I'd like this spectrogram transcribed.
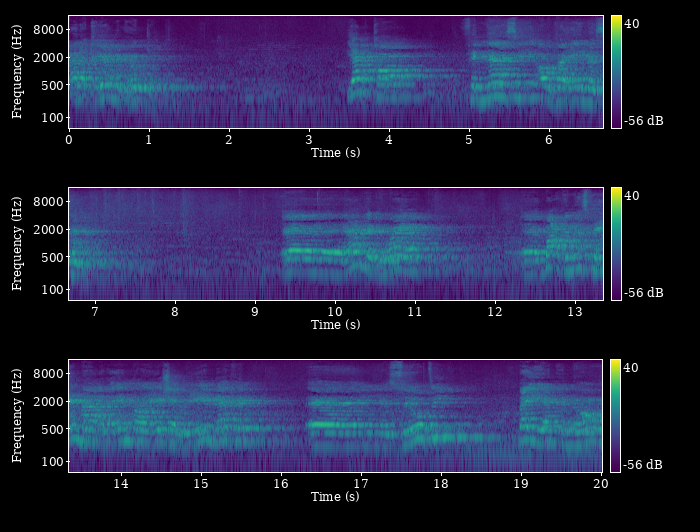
على قيام الحجة. يبقى في الناس أربعين سنة. آه هذه الرواية آه بعض الناس فهمها على إنه هيعيش 40 لكن آه السيوطي بين إن هو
